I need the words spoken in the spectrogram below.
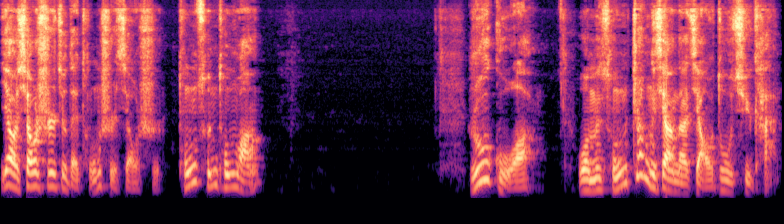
要消失就得同时消失，同存同亡。如果我们从正向的角度去看，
